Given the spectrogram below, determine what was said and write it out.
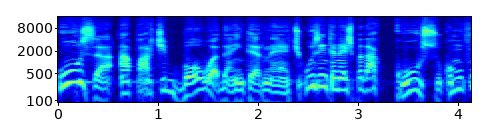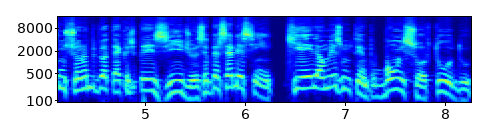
usa a parte boa da internet, usa a internet para dar curso, como funciona a biblioteca de presídio. Você percebe assim que ele, ao mesmo tempo bom e sortudo,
